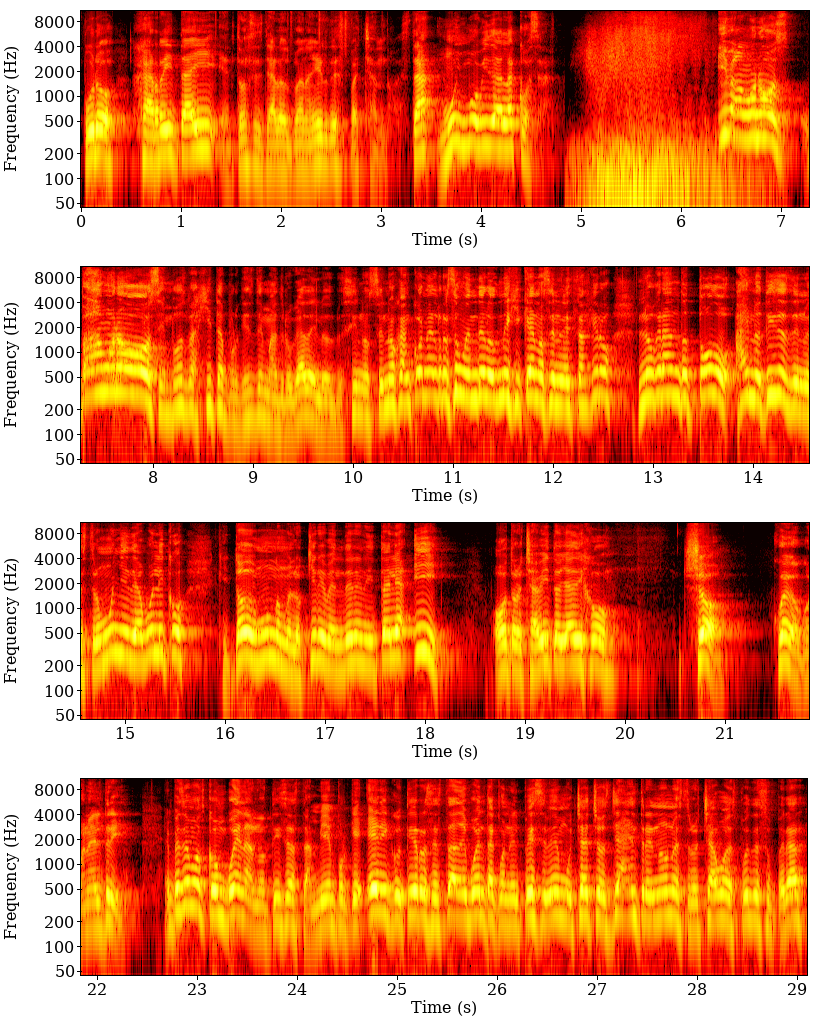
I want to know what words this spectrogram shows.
puro jarrita ahí, entonces ya los van a ir despachando. Está muy movida la cosa. Y vámonos, vámonos, en voz bajita porque es de madrugada y los vecinos se enojan con el resumen de los mexicanos en el extranjero logrando todo. Hay noticias de nuestro muñe diabólico que todo el mundo me lo quiere vender en Italia y otro chavito ya dijo, yo juego con el tri. Empecemos con buenas noticias también porque Eric Gutiérrez está de vuelta con el PSV muchachos, ya entrenó nuestro chavo después de superar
